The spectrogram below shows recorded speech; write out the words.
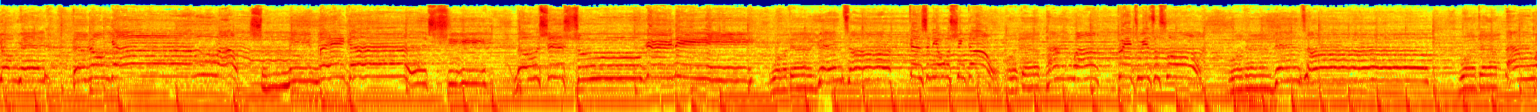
永远的荣耀，生命每。是属于你，我的源头，更是你要我宣告，我的盼望，对主耶稣说，我的源头，我的盼望，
